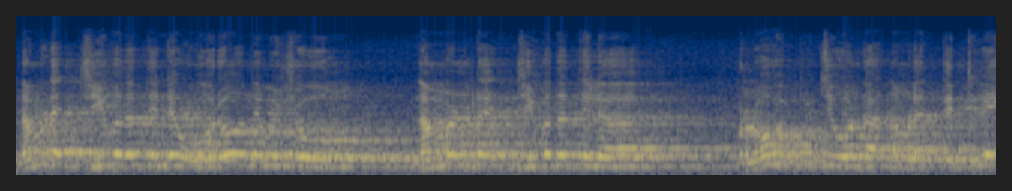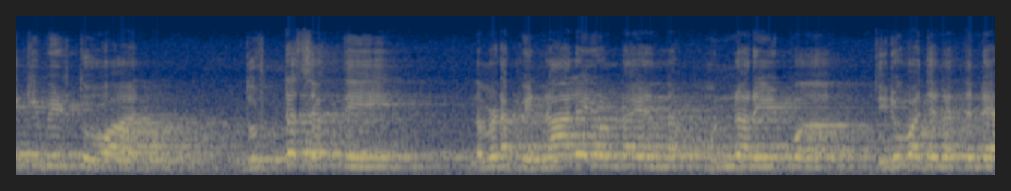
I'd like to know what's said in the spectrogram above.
നമ്മുടെ ജീവിതത്തിന്റെ ഓരോ നിമിഷവും നമ്മളുടെ ജീവിതത്തിൽ പ്രലോഭിപ്പിച്ചുകൊണ്ട് നമ്മളെ തെറ്റിലേക്ക് വീഴ്ത്തുവാൻ ദുഷ്ടശക്തി നമ്മുടെ പിന്നാലെയുണ്ട് എന്ന മുന്നറിയിപ്പ് തിരുവചനത്തിന്റെ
